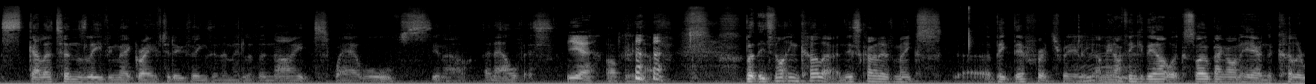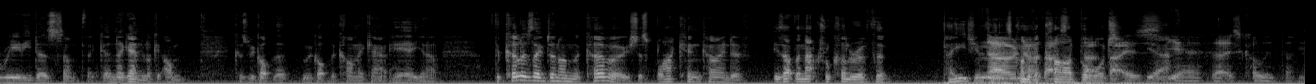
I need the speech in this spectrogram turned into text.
skeletons leaving their grave to do things in the middle of the night, werewolves, you know, and Elvis. yeah. Oddly enough, but it's not in colour, and this kind of makes a big difference. Really, I mean, I think the artwork's so bang on here, and the colour really does something. And again, look at um, because we got the we got the comic out here, you know, the colours they've done on the cover. It's just black and kind of. Is that the natural colour of the page? In fact? No, it's kind no, of a cardboard. That, that is, yeah. yeah. that is coloured. Yeah.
